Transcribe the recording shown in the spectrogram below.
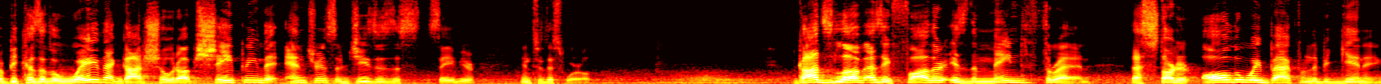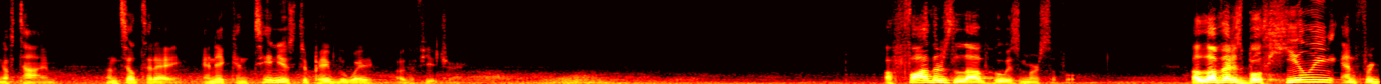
but because of the way that God showed up, shaping the entrance of Jesus the Savior into this world. God's love as a father is the main thread that started all the way back from the beginning of time until today, and it continues to pave the way of the future. A father's love who is merciful, a love that is both healing and, for,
